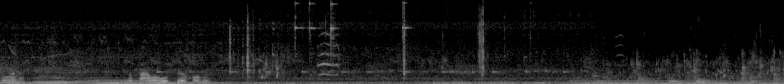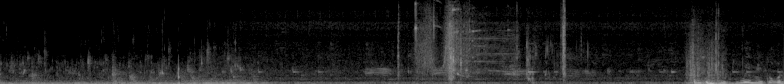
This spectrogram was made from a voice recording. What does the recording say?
ตรงนั้นน่ะก็ตามมาปุ๊บเจอเข้าไป อุ้ยไม่โดน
